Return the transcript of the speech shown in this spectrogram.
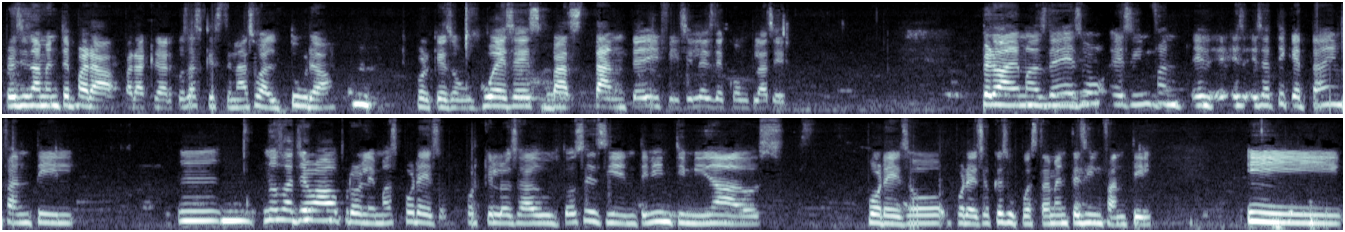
precisamente para, para crear cosas que estén a su altura, porque son jueces bastante difíciles de complacer. Pero además de eso, es esa etiqueta de infantil nos ha llevado problemas por eso, porque los adultos se sienten intimidados por eso, por eso que supuestamente es infantil. Y,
